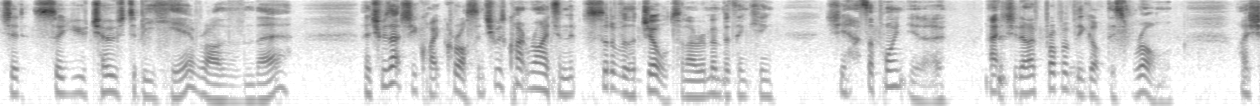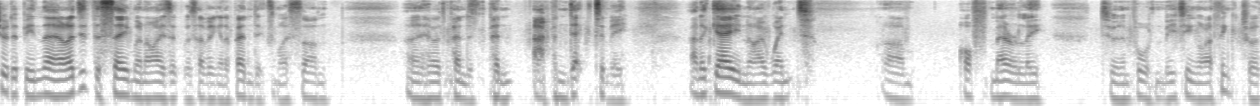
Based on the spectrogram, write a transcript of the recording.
She said, "So you chose to be here rather than there?" And she was actually quite cross, and she was quite right, and it sort of was a jolt. And I remember thinking, she has a point, you know. Actually, I've probably got this wrong. I should have been there. And I did the same when Isaac was having an appendix, my son. Uh, he had appendix, pen, appendectomy. And again, I went um, off merrily to an important meeting, or I think to a,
